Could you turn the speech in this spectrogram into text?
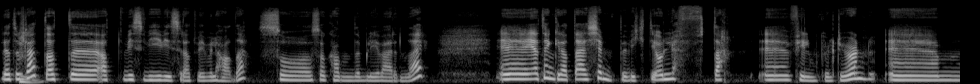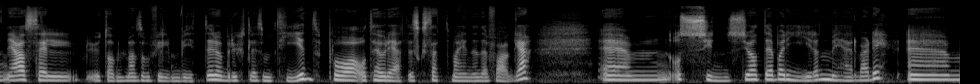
rett og slett. At, eh, at hvis vi viser at vi vil ha det, så, så kan det bli værende der. Eh, jeg tenker at det er kjempeviktig å løfte filmkulturen. Eh, jeg har selv utdannet meg som filmviter og brukt liksom tid på å teoretisk sette meg inn i det faget. Eh, og syns jo at det bare gir en merverdi. Eh,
